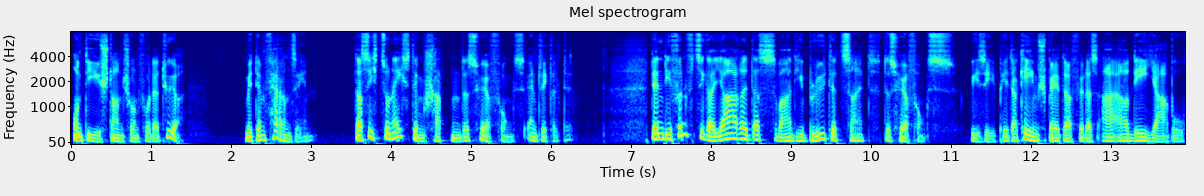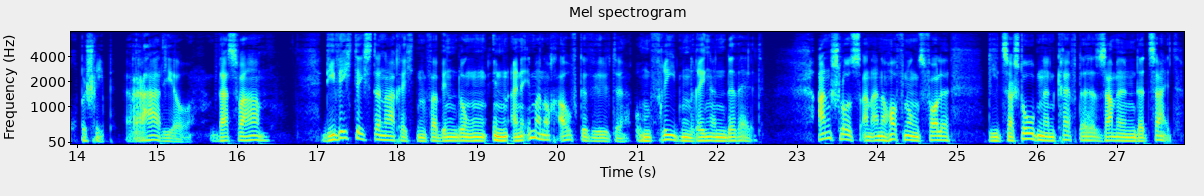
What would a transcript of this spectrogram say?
Und die stand schon vor der Tür. Mit dem Fernsehen, das sich zunächst im Schatten des Hörfunks entwickelte. Denn die 50er Jahre, das war die Blütezeit des Hörfunks, wie sie Peter Kehm später für das ARD-Jahrbuch beschrieb. Radio, das war die wichtigste Nachrichtenverbindung in eine immer noch aufgewühlte, um Frieden ringende Welt. Anschluss an eine hoffnungsvolle, die zerstobenen Kräfte sammelnde Zeit.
